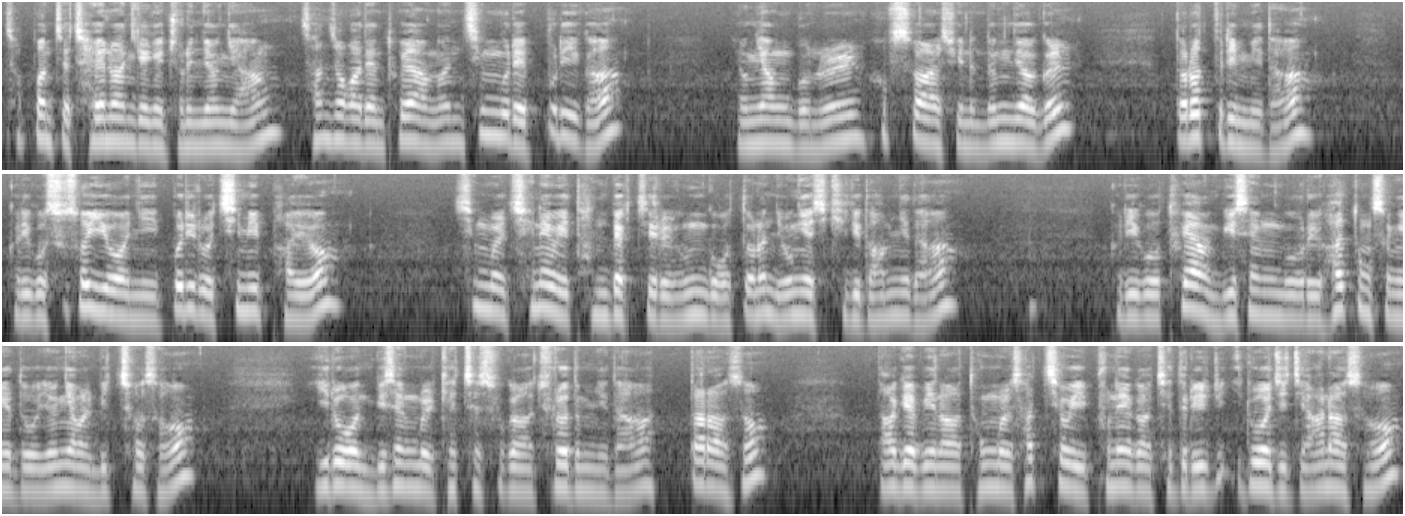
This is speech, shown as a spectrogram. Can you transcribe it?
첫 번째, 자연환경에 주는 영향. 산성화된 토양은 식물의 뿌리가 영양분을 흡수할 수 있는 능력을 떨어뜨립니다. 그리고 수소이온이 뿌리로 침입하여 식물 체내의 단백질을 응고 또는 용해시키기도 합니다. 그리고 토양 미생물의 활동성에도 영향을 미쳐서 이로운 미생물 개체수가 줄어듭니다. 따라서 낙엽이나 동물 사체의 분해가 제대로 이루어지지 않아서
